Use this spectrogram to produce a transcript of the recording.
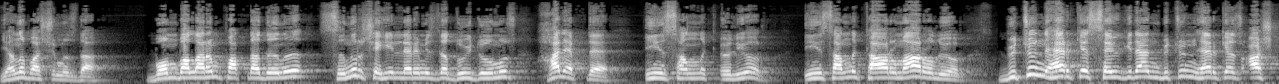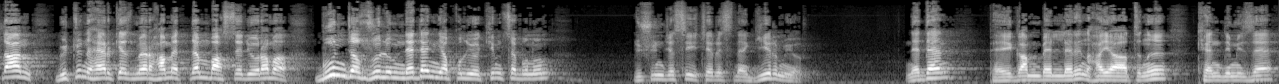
Yanı başımızda bombaların patladığını sınır şehirlerimizde duyduğumuz Halep'te insanlık ölüyor. İnsanlık tarumar oluyor. Bütün herkes sevgiden, bütün herkes aşktan, bütün herkes merhametten bahsediyor ama bunca zulüm neden yapılıyor kimse bunun düşüncesi içerisine girmiyor. Neden? Peygamberlerin hayatını kendimize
